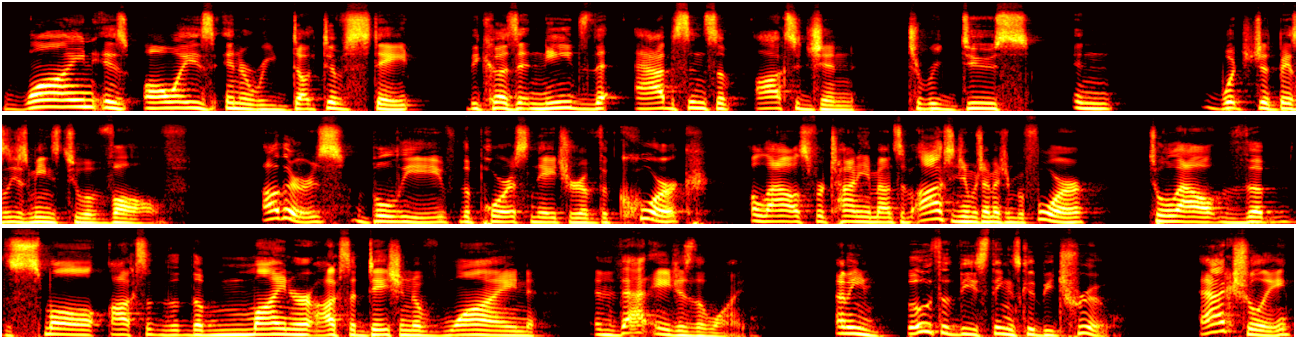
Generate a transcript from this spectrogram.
wine is always in a reductive state because it needs the absence of oxygen to reduce in which just basically just means to evolve. Others believe the porous nature of the cork allows for tiny amounts of oxygen, which I mentioned before, to allow the, the small oxi- the, the minor oxidation of wine, and that ages the wine. I mean, both of these things could be true. Actually,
